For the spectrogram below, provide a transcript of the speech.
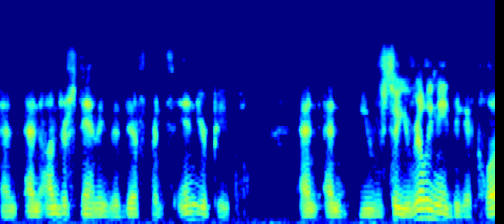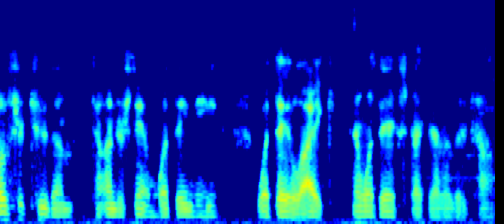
and and understanding the difference in your people and and you so you really need to get closer to them to understand what they need what they like and what they expect out of their job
